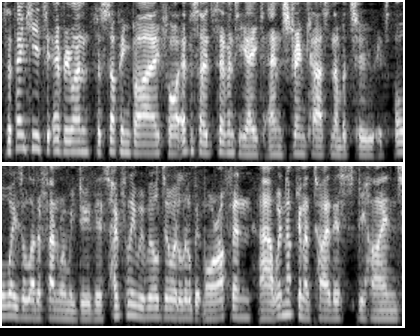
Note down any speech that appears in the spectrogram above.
So thank you to everyone for stopping by for episode 78 and streamcast number two. It's always a lot of fun when we do this. Hopefully we will do it a little bit more often. Uh, we're not going to tie this behind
